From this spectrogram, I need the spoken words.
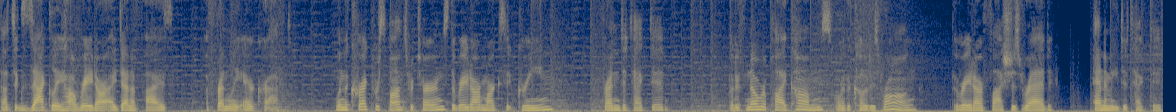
That's exactly how radar identifies a friendly aircraft. When the correct response returns, the radar marks it green, friend detected. But if no reply comes or the code is wrong, the radar flashes red, enemy detected,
